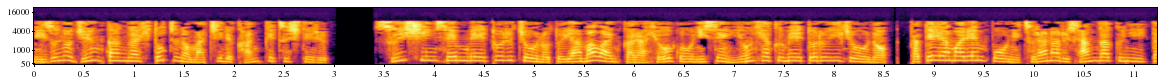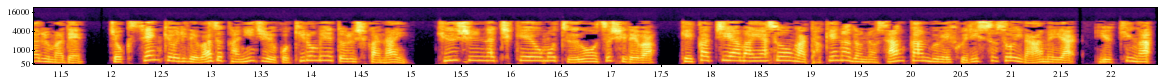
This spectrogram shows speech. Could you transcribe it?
水の循環が一つの町で完結してる。水深1000メートル超の富山湾から標高2400メートル以上の立山連峰に連なる山岳に至るまで、直線距離でわずか 25km しかない、急峻な地形を持つ魚津市では、毛勝山や層が竹などの山間部へ降り注いだ雨や雪が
